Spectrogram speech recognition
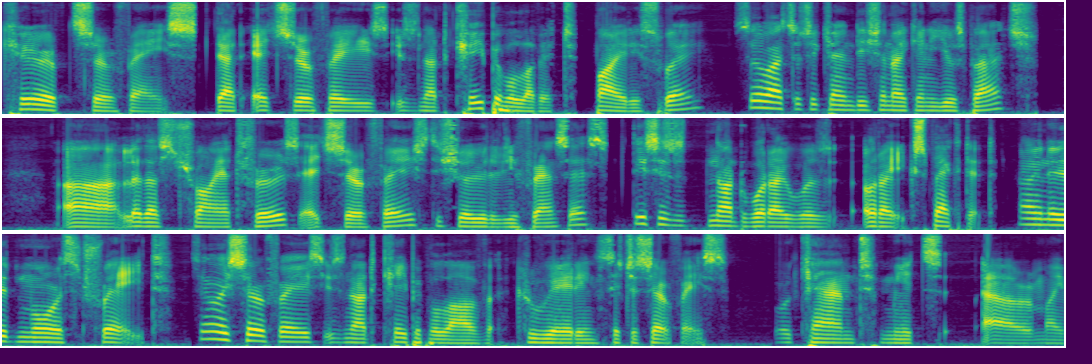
curved surface. That edge surface is not capable of it. By this way. So at such a condition I can use patch. Uh, let us try at first edge surface to show you the differences. This is not what I was what I expected. I needed more straight. So a surface is not capable of creating such a surface or can't meet our my,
